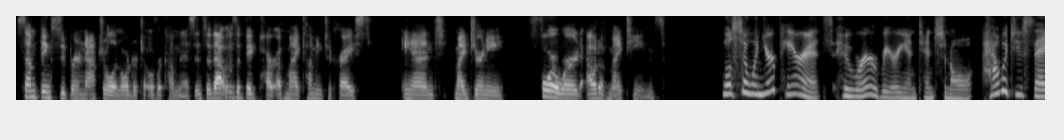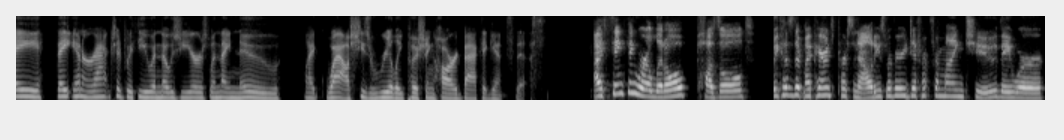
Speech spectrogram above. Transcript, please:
something supernatural in order to overcome this. And so that was a big part of my coming to Christ and my journey forward out of my teens. Well, so when your parents, who were very intentional, how would you say they interacted with you in those years when they knew, like, wow, she's really pushing hard back against this? I think they were a little puzzled because the, my parents' personalities were very different from mine too. They were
